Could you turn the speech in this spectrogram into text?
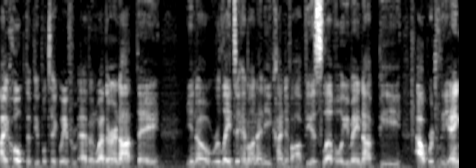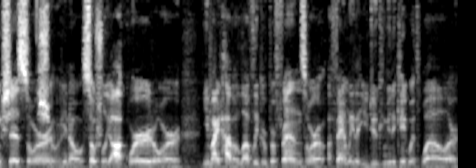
i hope that people take away from evan whether or not they you know relate to him on any kind of obvious level. You may not be outwardly anxious or Sure. you know socially awkward or you might have a lovely group of friends or a family that you do communicate with well or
